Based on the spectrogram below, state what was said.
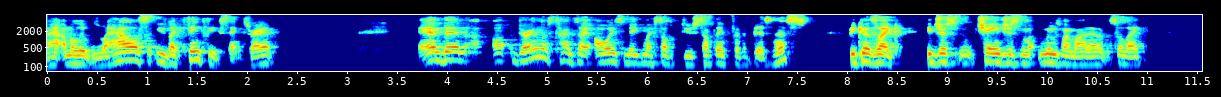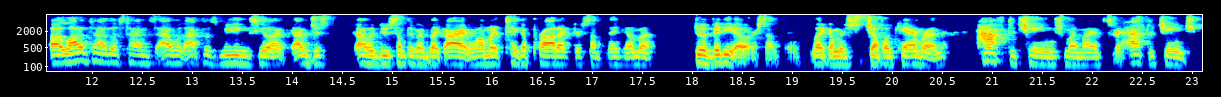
I'm gonna lose my house. You like think these things, right? And then uh, during those times, I always make myself do something for the business because like it just changes, moves my mind out of it. So like a lot of time, those times I would after those meetings, you know, I, I would just I would do something where I'd be like, all right, well, I'm gonna take a product or something. I'm gonna do a video or something. Like I'm gonna just jump on camera and have to change my mindset have to change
